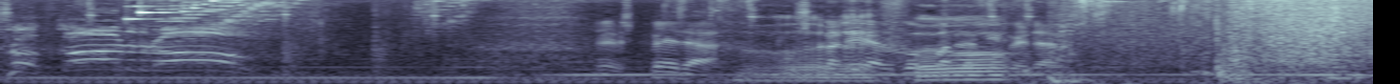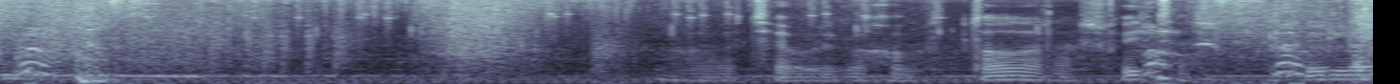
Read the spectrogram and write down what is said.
¡Socorro! Espera, buscaré algo para fuego. liberar. A ver, chévere, cogemos todas las fichas posibles.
